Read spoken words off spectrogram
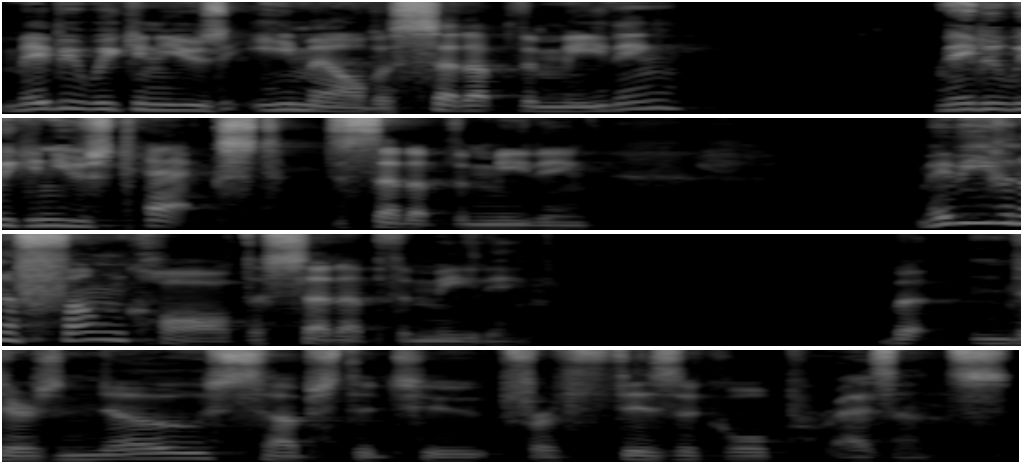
Maybe we can use email to set up the meeting. Maybe we can use text to set up the meeting. Maybe even a phone call to set up the meeting. But there's no substitute for physical presence.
